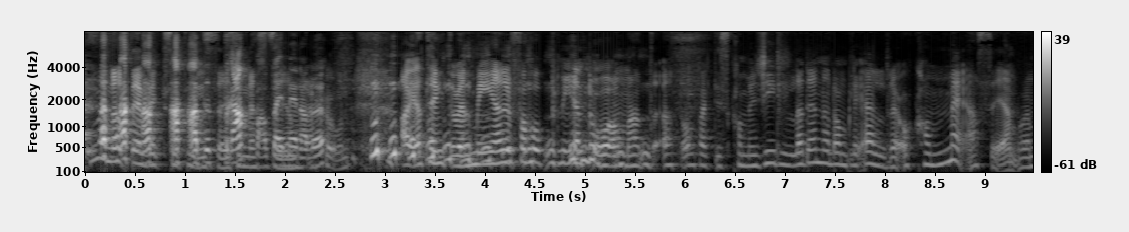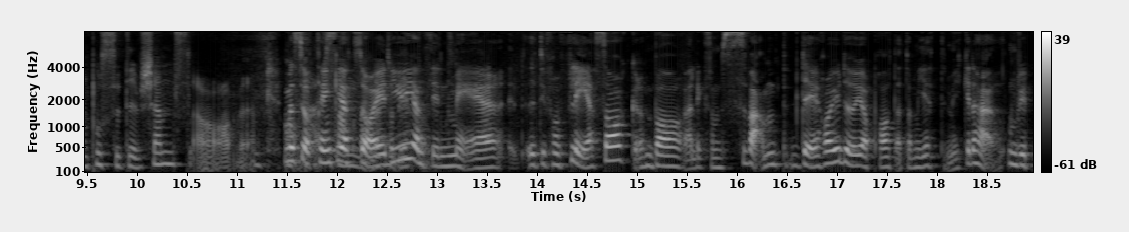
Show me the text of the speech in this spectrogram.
Men att det växer till det sig till nästa sig, generation. Ja, jag tänkte väl mer förhoppningen då om att, att de faktiskt kommer gilla det när de blir äldre och har med sig ändå en positiv känsla av eh, av Men så tänker jag att så är det ju egentligen mer utifrån fler saker än bara liksom svamp. Det har ju du och jag pratat om jättemycket det här. Om vi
